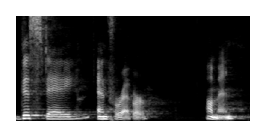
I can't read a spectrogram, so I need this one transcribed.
this day, and forever. Amen.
